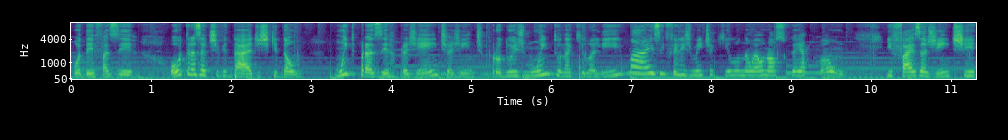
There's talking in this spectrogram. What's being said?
poder fazer outras atividades que dão muito prazer pra gente, a gente produz muito naquilo ali, mas infelizmente aquilo não é o nosso ganha-pão e faz a gente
